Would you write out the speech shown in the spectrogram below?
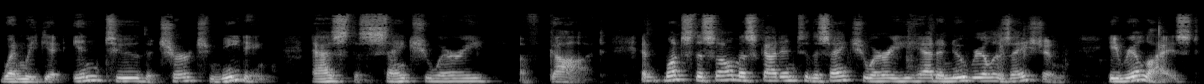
when we get into the church meeting as the sanctuary of God. And once the psalmist got into the sanctuary, he had a new realization. He realized,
